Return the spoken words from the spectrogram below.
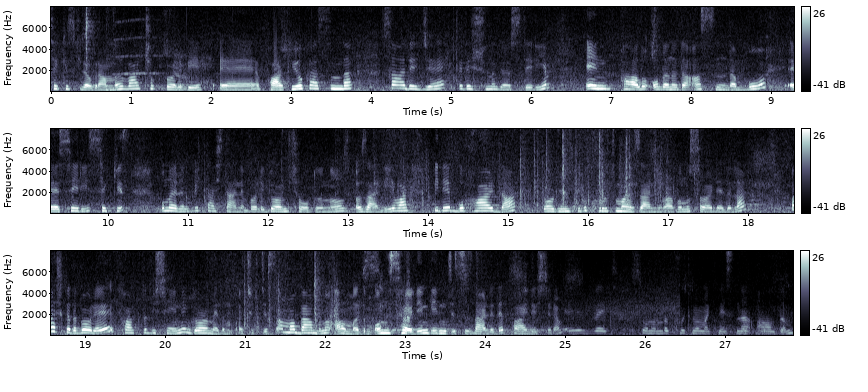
8 kilogramlığı var. Çok böyle bir e, farkı yok aslında. Sadece bir de şunu göstereyim. En pahalı olanı da aslında bu. E, seri 8. Bunların birkaç tane böyle görmüş olduğunuz özelliği var. Bir de buharda gördüğünüz gibi kurutma özelliği var. Bunu söylediler. Başka da böyle farklı bir şeyini görmedim açıkçası ama ben bunu almadım. Onu söyleyeyim. Gelince sizlerle de paylaşırım. Evet. Sonunda kurutma makinesini aldım.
